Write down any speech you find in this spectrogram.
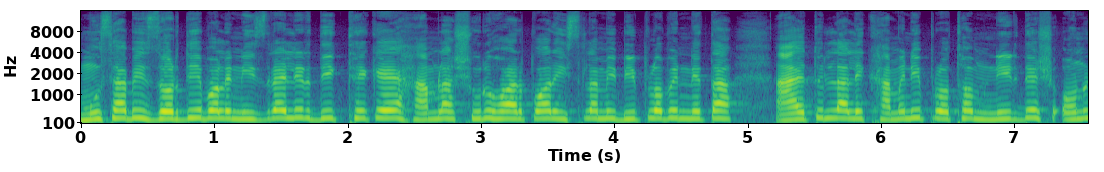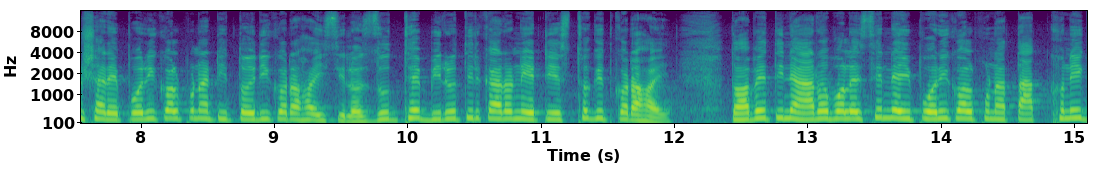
মুসাবি জোর দিয়ে বলেন, ইসরায়েলের দিক থেকে হামলা শুরু হওয়ার পর ইসলামী বিপ্লবের নেতা আয়তুল্লা আলী খামেনি প্রথম নির্দেশ অনুসারে পরিকল্পনাটি তৈরি করা হয়েছিল। যুদ্ধে বিরতির কারণে এটি স্থগিত করা হয়। তবে তিনি আরও বলেছেন, এই পরিকল্পনা তাৎক্ষণিক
